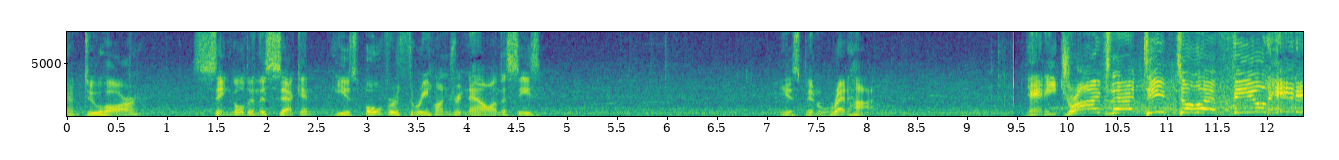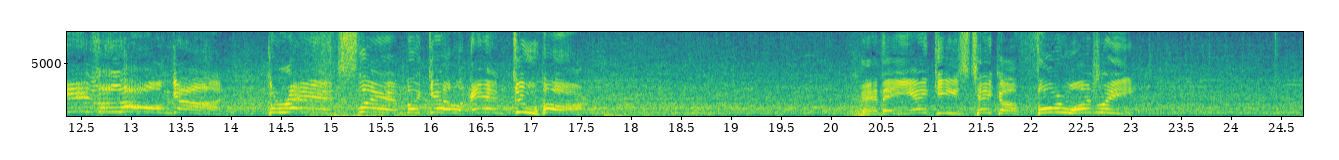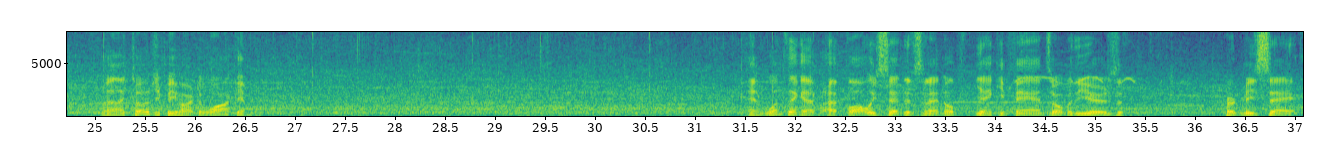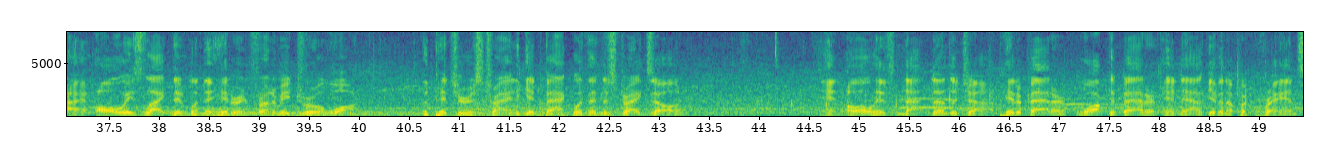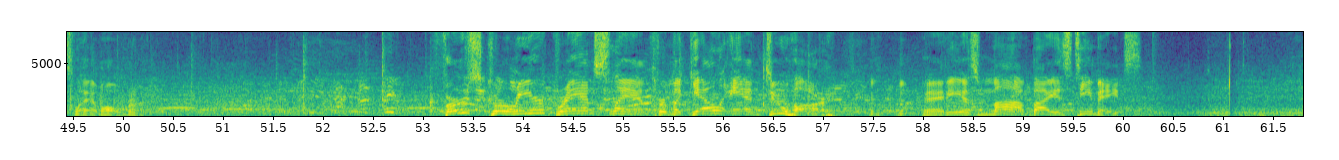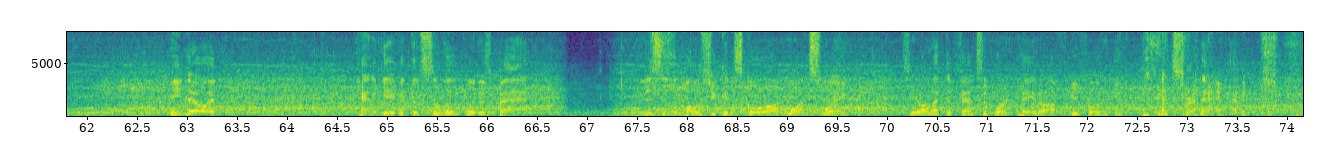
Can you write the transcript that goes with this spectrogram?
Andujar singled in the second. He is over 300 now on the season. He has been red hot. And he drives that deep to left field. It is long gone. Grand slam, Miguel and Duhar. And the Yankees take a 4-1 lead. Well, I told you it'd be hard to walk him. And one thing I've, I've always said this, and I know Yankee fans over the years have heard me say, I always liked it when the hitter in front of me drew a walk. The pitcher is trying to get back within the strike zone. And O has not done the job. Hit a batter, walked a batter, and now giving up a grand slam home run. First career grand slam for Miguel Andujar. and he is mobbed by his teammates. He knew it. Kind of gave it the salute with his bat. This is the most you can score on one swing. See, all that defensive work paid off before the game. That's right.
